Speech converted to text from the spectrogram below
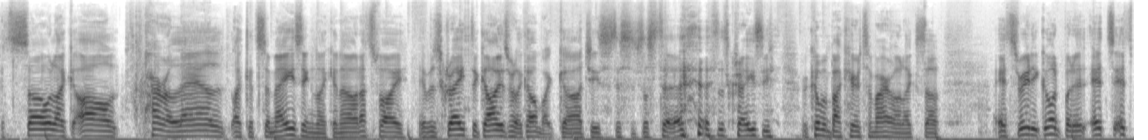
it's so like all parallel like it's amazing like you know that's why it was great the guys were like oh my god jesus this is just uh, this is crazy we're coming back here tomorrow like so it's really good but it, it's it's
